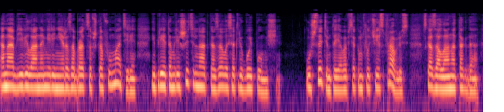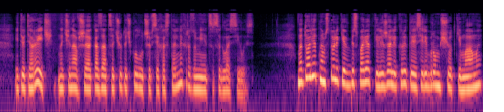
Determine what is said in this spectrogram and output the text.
Она объявила о намерении разобраться в шкафу матери и при этом решительно отказалась от любой помощи. «Уж с этим-то я во всяком случае справлюсь», — сказала она тогда. И тетя Рэйч, начинавшая оказаться чуточку лучше всех остальных, разумеется, согласилась. На туалетном столике в беспорядке лежали крытые серебром щетки мамы,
